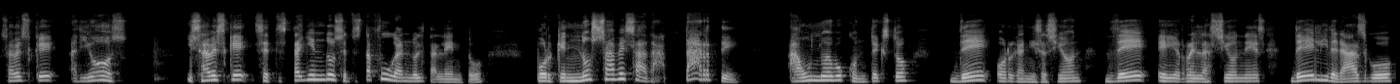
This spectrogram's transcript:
¿sabes qué? Adiós. Y sabes que se te está yendo, se te está fugando el talento porque no sabes adaptarte a un nuevo contexto de organización, de eh, relaciones, de liderazgo,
